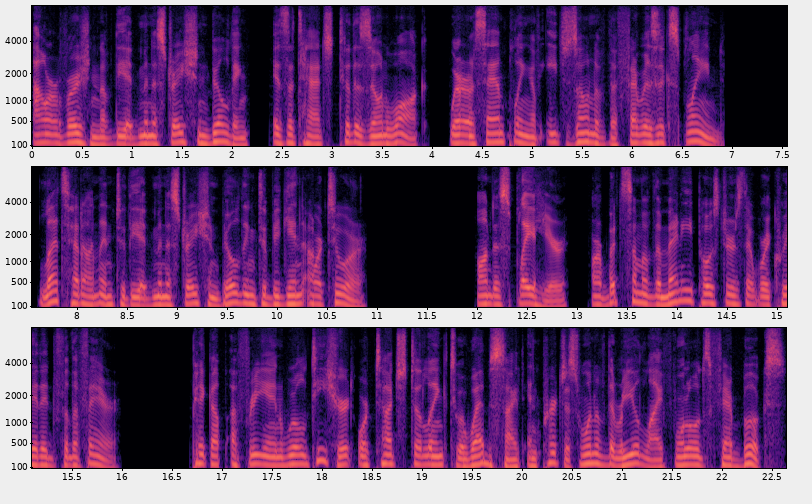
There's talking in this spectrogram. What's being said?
Our version of the administration building is attached to the zone walk, where a sampling of each zone of the fair is explained. Let's head on into the administration building to begin our tour. On display here are but some of the many posters that were created for the fair pick up a free and World t-shirt or touch to link to a website and purchase one of the real-life World's Fair books.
